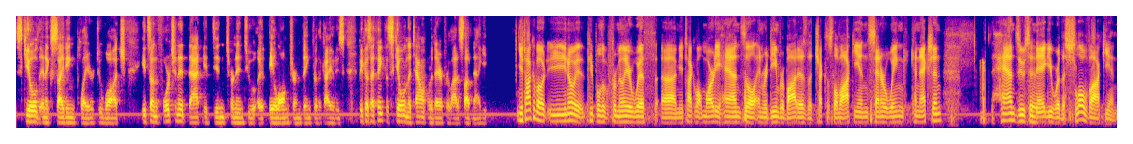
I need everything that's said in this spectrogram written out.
skilled and exciting player to watch. It's unfortunate that it didn't turn into a, a long-term thing for the coyotes because i think the skill and the talent were there for ladislav nagy You talk about you know people that are familiar with. Um, you talk about Marty Hanzal and Radim Vrbata as the Czechoslovakian center wing connection. Handzus and Nagy were the Slovakian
